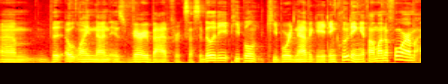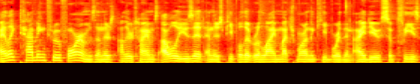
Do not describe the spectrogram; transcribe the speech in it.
Um, the outline none is very bad for accessibility. People keyboard navigate, including if I'm on a forum, I like tabbing through forums and there's other times I will use it and there's people that rely much more on the keyboard than I do. So please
